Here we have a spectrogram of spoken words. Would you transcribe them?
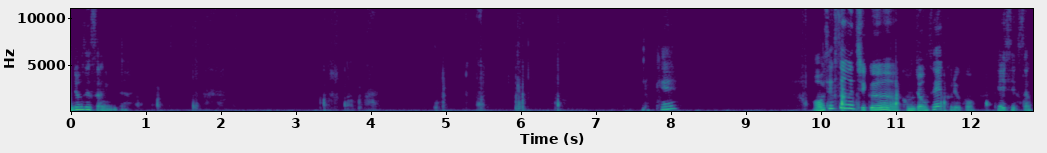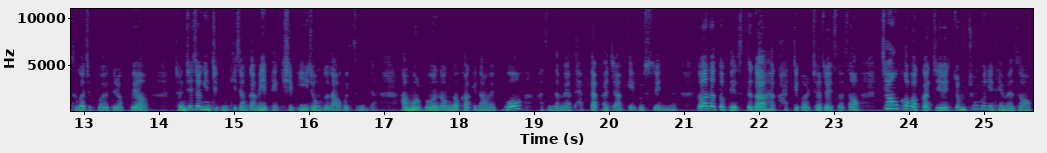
검정 색 상입니다. 이렇게 어, 색상은 지금 검정색 그리고 베이지 색상 두 가지 보여드렸고요. 전체적인 지금 기장감이 112 정도 나오고 있습니다. 아몰 부분 넉넉하게 나와 있고 가슴 단면 답답하지 않게 입을 수 있는 또 하나 또 베스트가 같이 걸쳐져 있어서 체형 커버까지 좀 충분히 되면서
